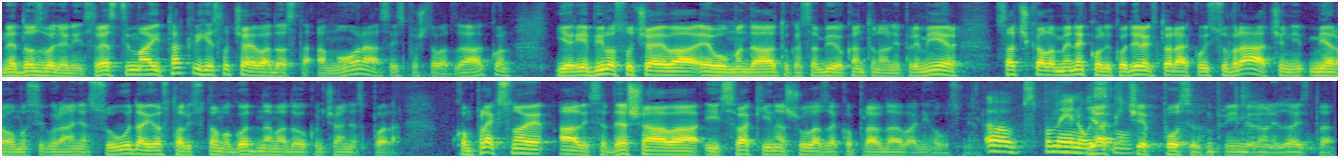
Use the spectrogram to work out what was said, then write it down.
nedozvoljenim sredstvima i takvih je slučajeva dosta, a mora se ispoštovati zakon, jer je bilo slučajeva, evo u mandatu kad sam bio kantonalni premijer, sačekalo me nekoliko direktora koji su vraćeni mjerom osiguranja suda i ostali su tamo godinama do okončanja spora. Kompleksno je, ali se dešava i svaki naš ulazak opravdava njihovu smjeru. Spomenuli smo. Jakić je poseban primjer, on je zaista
